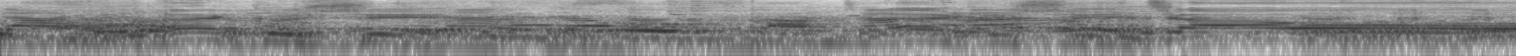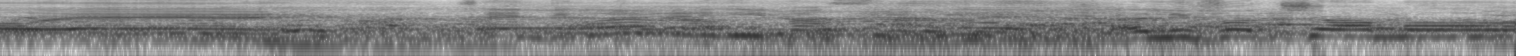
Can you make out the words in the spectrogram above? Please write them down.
dai. Eccoci, ecco, Ciao, eccoci, ciao! E... Senti, come vedi i posti? e li facciamo...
